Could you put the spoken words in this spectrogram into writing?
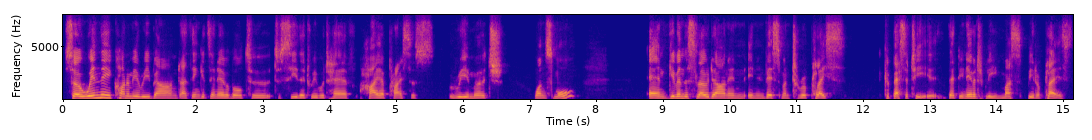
So when the economy rebound, I think it's inevitable to, to see that we would have higher prices reemerge once more. And given the slowdown in, in investment to replace capacity eh, that inevitably must be replaced,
